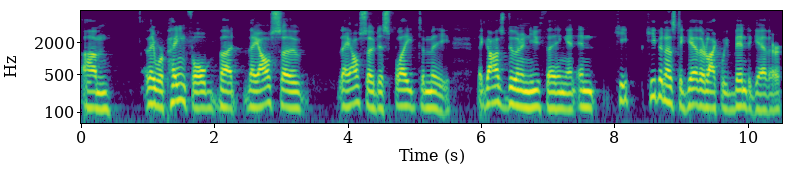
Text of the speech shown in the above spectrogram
um, they were painful, but they also they also displayed to me that God's doing a new thing and, and keep keeping us together like we've been together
